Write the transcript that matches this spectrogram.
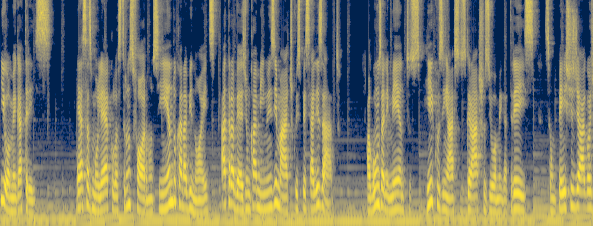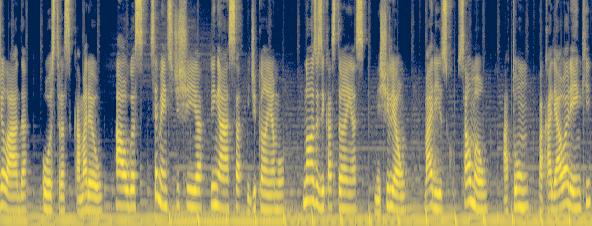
e ômega 3. Essas moléculas transformam-se em endocannabinoides através de um caminho enzimático especializado. Alguns alimentos ricos em ácidos graxos e ômega 3 são peixes de água gelada, ostras, camarão, algas, sementes de chia, linhaça e de cânhamo, nozes e castanhas, mexilhão, marisco, salmão, atum, bacalhau arenque,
